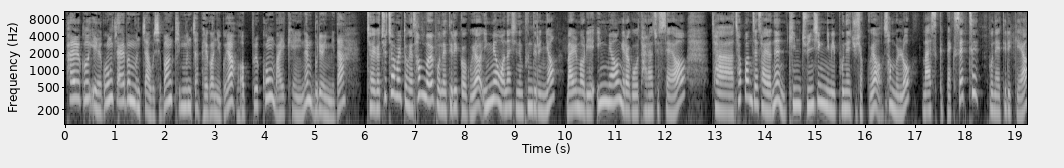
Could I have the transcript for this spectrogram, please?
8910 짧은 문자 50원, 긴 문자 100원이고요. 어플 콩 마이케이는 무료입니다. 저희가 추첨을 통해 선물 보내드릴 거고요. 익명 원하시는 분들은요, 말머리에 익명이라고 달아주세요. 자, 첫 번째 사연은 김준식 님이 보내주셨고요. 선물로 마스크팩 세트 보내드릴게요.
